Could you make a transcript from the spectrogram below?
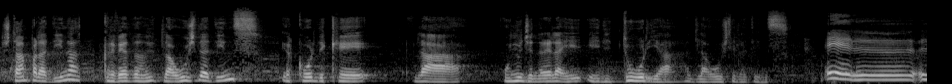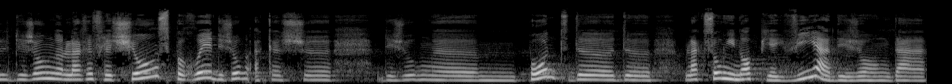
stampa ladina creveda la uscita dins ricordi che la Unione Generale è editoria della uscita dins. Euh, et disons, la réflexion, pour eux, disons, à cache, euh, disons, euh, ponte de, de l'action inopie via, disons, dans,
